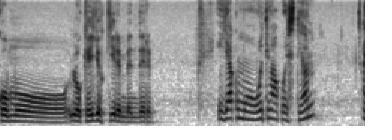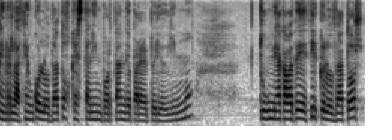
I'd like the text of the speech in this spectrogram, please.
como lo que ellos quieren vender. Y ya como última cuestión, en relación con los datos, que es tan importante para el periodismo, tú me acabas de decir que los datos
